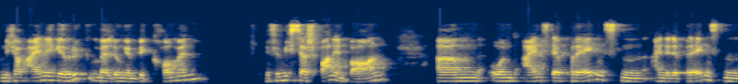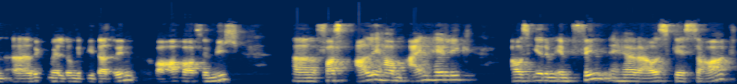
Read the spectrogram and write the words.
Und ich habe einige Rückmeldungen bekommen, die für mich sehr spannend waren. Ähm, und eins der prägendsten, eine der prägendsten äh, Rückmeldungen, die da drin war, war für mich, äh, fast alle haben einhellig aus ihrem Empfinden heraus gesagt,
